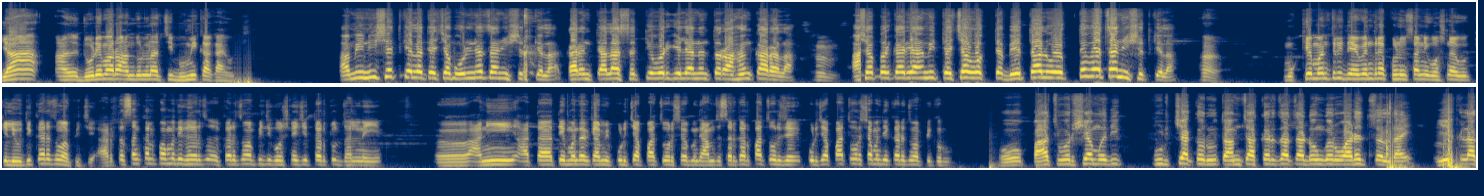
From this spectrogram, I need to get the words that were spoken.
या जोडेमारो आंदोलनाची भूमिका काय होती आम्ही निषेध केला त्याच्या बोलण्याचा निषेध केला. कारण त्याला सत्तेवर गेल्यानंतर अहंकार आला. अशा प्रकारे आम्ही त्याच्या वक्त बेताल वक्तव्याचा निषेध केला. मुख्यमंत्री देवेंद्र फडणवीसांनी घोषणा केली होती कर्जमाफीची. अर्थसंकल्पामध्ये कर्ज कर्जमाफीची घोषणेची तरतूद झाली नाहीये अं, आणि आता ते म्हणतात की आम्ही पुढच्या पाच वर्षामध्ये आमचं सरकार पाच वर्ष आहे. पुढच्या पाच वर्षामध्ये कर्जमाफी करू. हो पाच वर्षामध्ये पुढच्या करूत आमचा कर्जाचा डोंगर वाढत चाललाय. एक लाख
